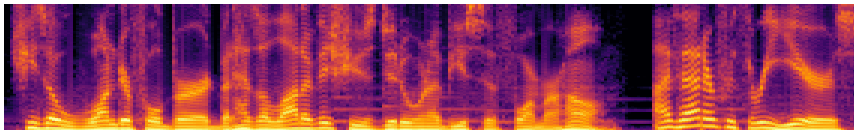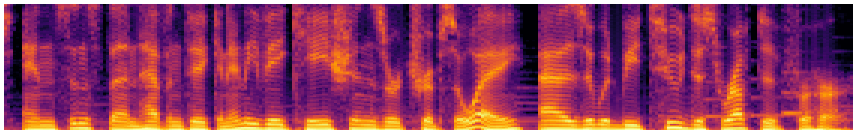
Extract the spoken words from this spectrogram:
She's a wonderful bird, but has a lot of issues due to an abusive former home. I've had her for three years, and since then haven't taken any vacations or trips away, as it would be too disruptive for her.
